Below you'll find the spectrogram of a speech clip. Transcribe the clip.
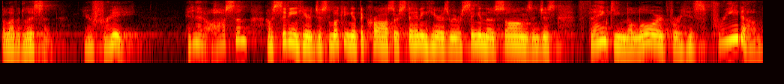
Beloved, listen, you're free. Isn't that awesome? I was sitting here just looking at the cross or standing here as we were singing those songs and just thanking the Lord for his freedom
